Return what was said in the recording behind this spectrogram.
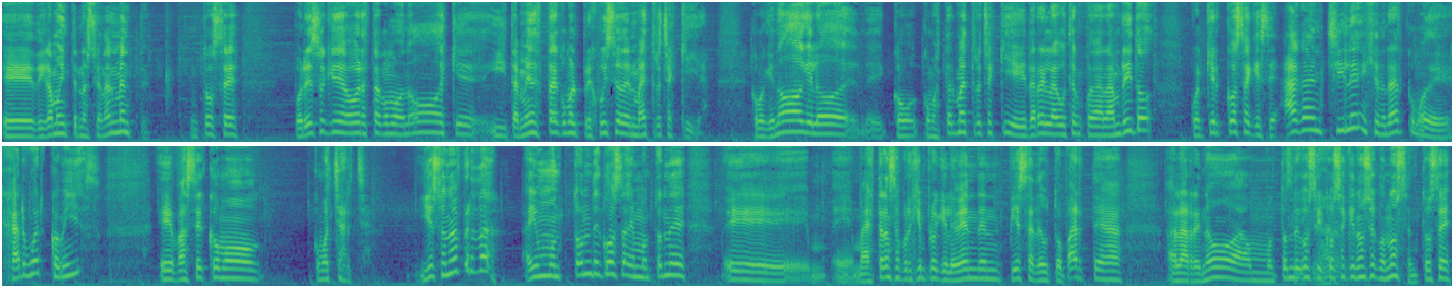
eh, digamos, internacionalmente. Entonces, por eso que ahora está como, no, es que. Y también está como el prejuicio del maestro Chasquilla. Como que no, que lo. Eh, como, está el maestro Chasquilla y te arregla la cuestión con alambrito, cualquier cosa que se haga en Chile, en general, como de hardware, comillas, eh, va a ser como, como charcha. Y eso no es verdad. Hay un montón de cosas, hay un montón de eh, maestranzas, por ejemplo, que le venden piezas de autoparte a, a la Renault, a un montón de cosas y cosas que no se conocen. Entonces,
